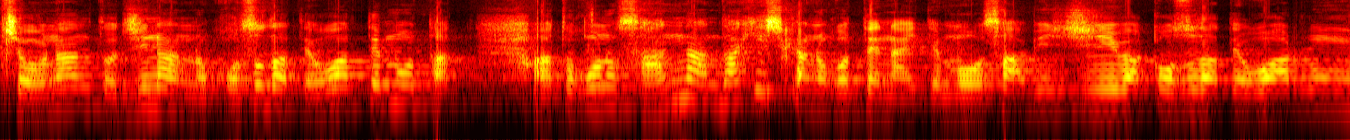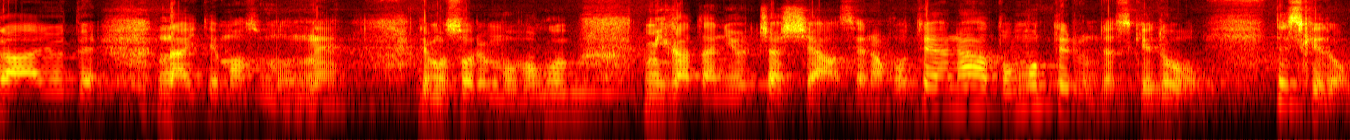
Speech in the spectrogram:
長男と次男の子育て終わってもうた。あとこの三男だけしか残ってないって。もう寂しいわ子育て終わるんが言うて泣いてますもんね。でもそれも僕見方によっちゃ幸せなことやなと思ってるんですけど。ですけど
